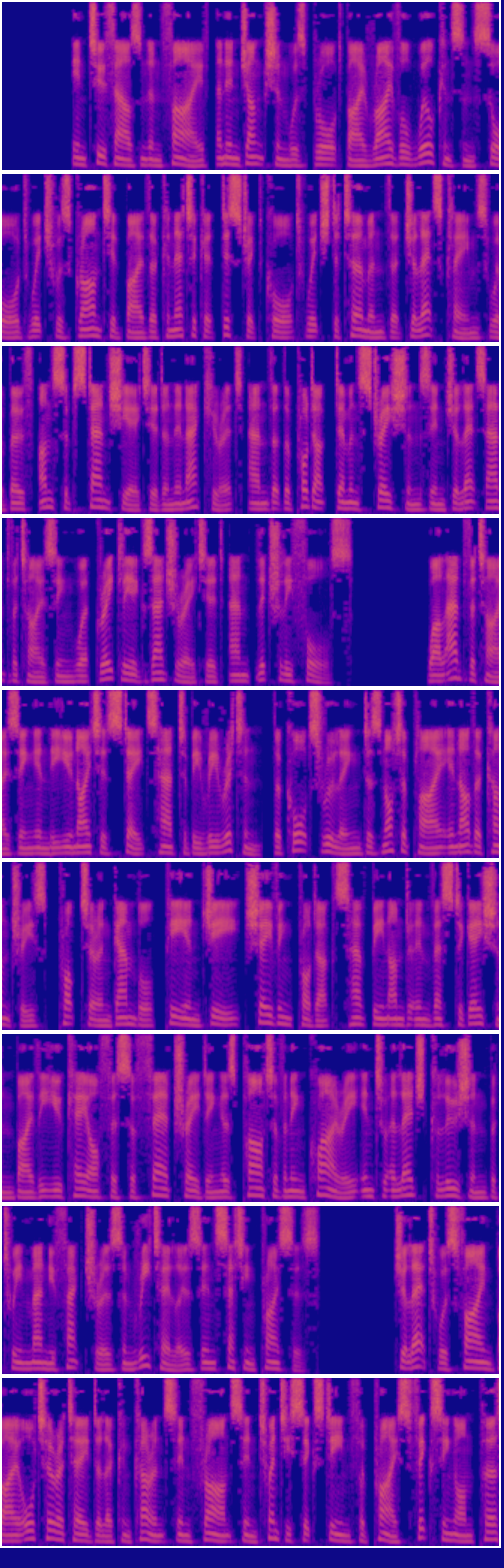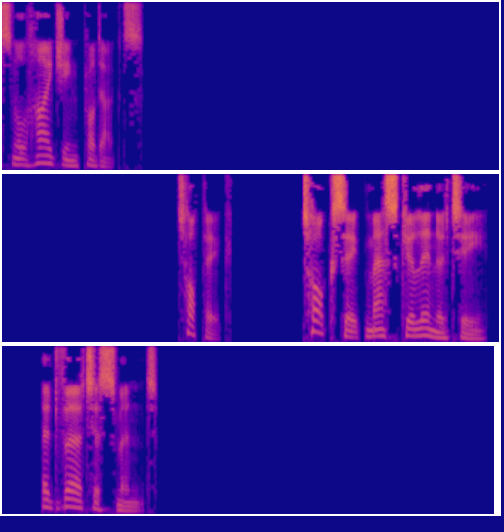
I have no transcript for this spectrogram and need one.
In 2005, an injunction was brought by rival Wilkinson Sword which was granted by the Connecticut District Court which determined that Gillette's claims were both unsubstantiated and inaccurate and that the product demonstrations in Gillette's advertising were greatly exaggerated and literally false. While advertising in the United States had to be rewritten, the court's ruling does not apply in other countries. Procter and Gamble (P&G) shaving products have been under investigation by the UK Office of Fair Trading as part of an inquiry into alleged collusion between manufacturers and retailers in setting prices. Gillette was fined by Autorité de la Concurrence in France in 2016 for price fixing on personal hygiene products. Topic: Toxic masculinity advertisement.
